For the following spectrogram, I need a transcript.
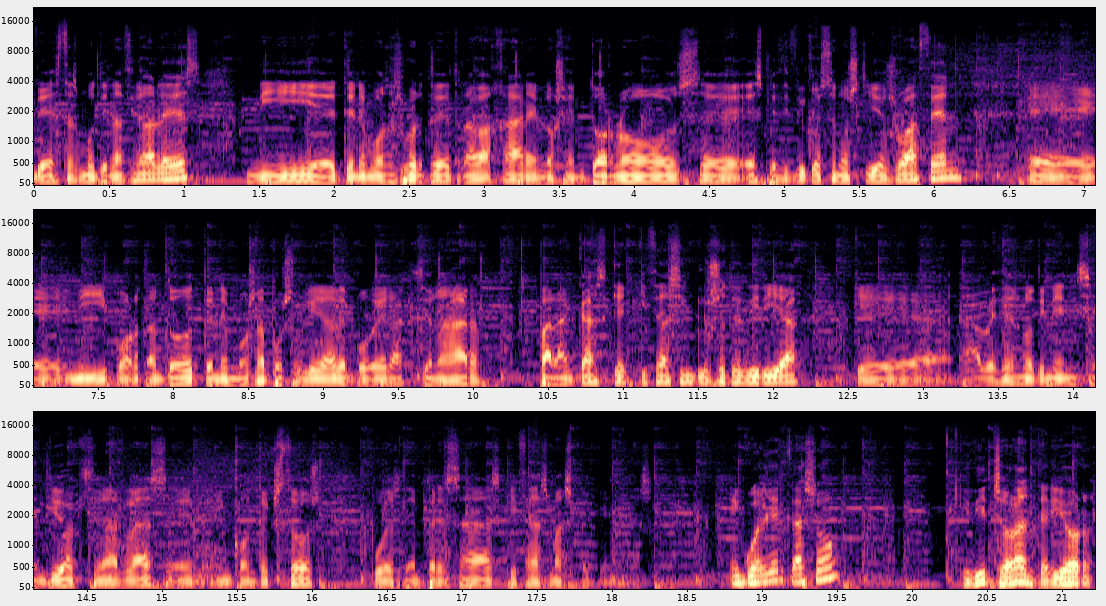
de estas multinacionales, ni eh, tenemos la suerte de trabajar en los entornos eh, específicos en los que ellos lo hacen, eh, ni por tanto tenemos la posibilidad de poder accionar palancas que quizás incluso te diría que a veces no tiene ni sentido accionarlas en, contextos pues de empresas quizás más pequeñas. En cualquier caso, y dicho lo anterior,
